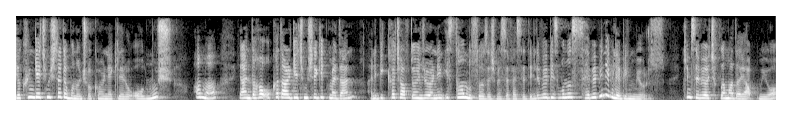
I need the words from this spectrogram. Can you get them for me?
Yakın geçmişte de bunun çok örnekleri olmuş ama yani daha o kadar geçmişe gitmeden hani birkaç hafta önce örneğin İstanbul Sözleşmesi feshedildi ve biz bunun sebebini bile bilmiyoruz. Kimse bir açıklama da yapmıyor.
